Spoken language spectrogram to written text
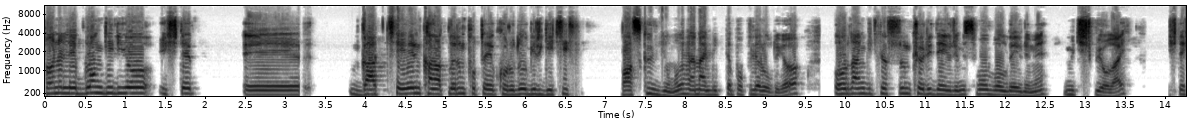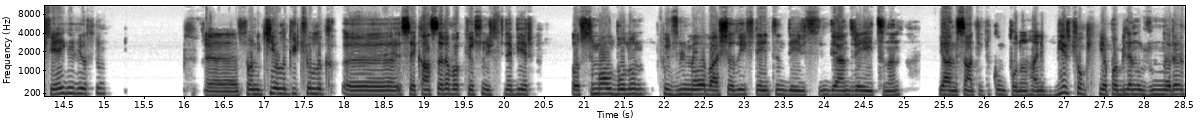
Sonra LeBron geliyor işte e, guard şeylerin kanatların potaya koruduğu bir geçiş baskı hücumu hemen ligde popüler oluyor. Oradan geçiyorsun Curry devrimi, small ball devrimi. Müthiş bir olay. İşte şeye geliyorsun e, son 2 yıllık 3 yıllık e, sekanslara bakıyorsun işte bir o small ball'un çözülmeye başladığı işte Anthony Davis'in, DeAndre Ayton'ın yani Antetokounmpo'nun hani birçok yapabilen uzunların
